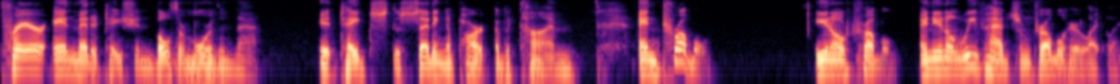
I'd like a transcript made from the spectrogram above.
prayer and meditation both are more than that. It takes the setting apart of a time and trouble. You know, trouble. And you know, we've had some trouble here lately.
